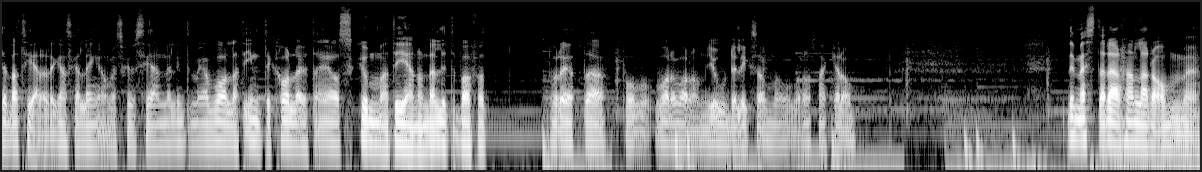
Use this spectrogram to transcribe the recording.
debatterade ganska länge om jag skulle se den eller inte men jag valde att inte kolla utan jag har skummat igenom den lite bara för att få reta på vad det var de gjorde liksom och vad de snackade om. Det mesta där handlar om eh,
